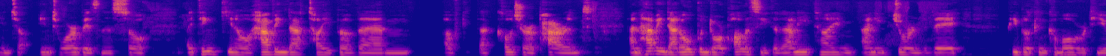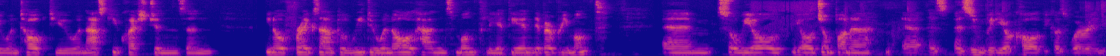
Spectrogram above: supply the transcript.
into into our business. So I think you know having that type of um, of that culture apparent and having that open door policy that any time, any during the day, people can come over to you and talk to you and ask you questions. And you know, for example, we do an all hands monthly at the end of every month. Um, so we all we all jump on a, a, a Zoom video call because we're in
